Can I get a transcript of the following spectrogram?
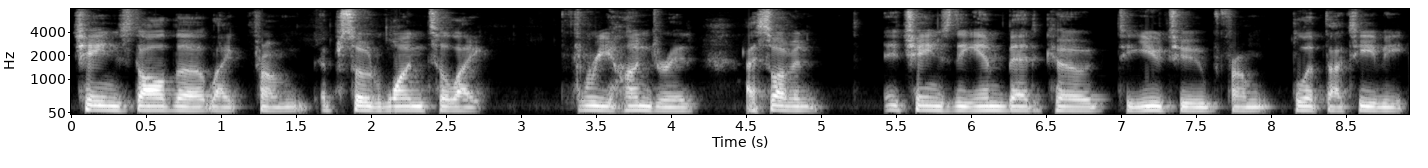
changed all the, like, from episode one to like 300. I still haven't eh, changed the embed code to YouTube from blip.tv.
